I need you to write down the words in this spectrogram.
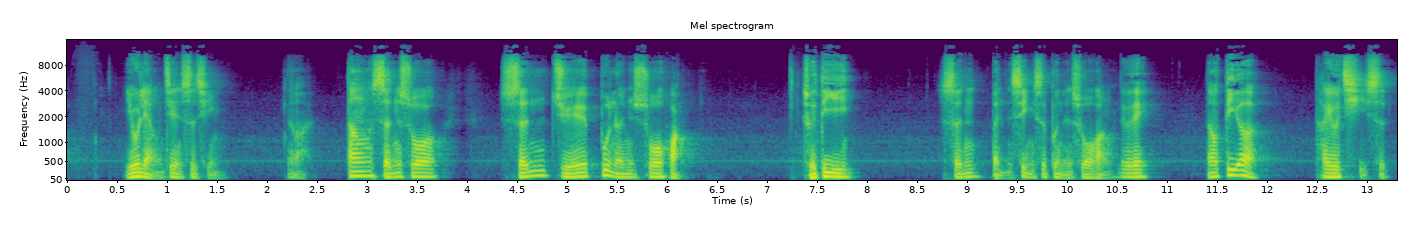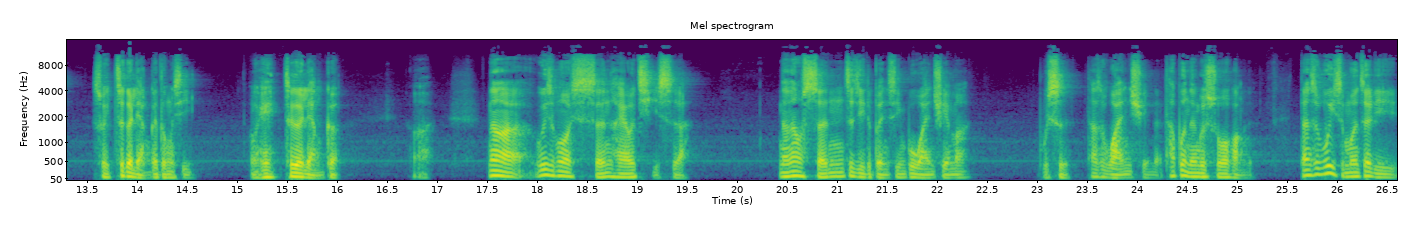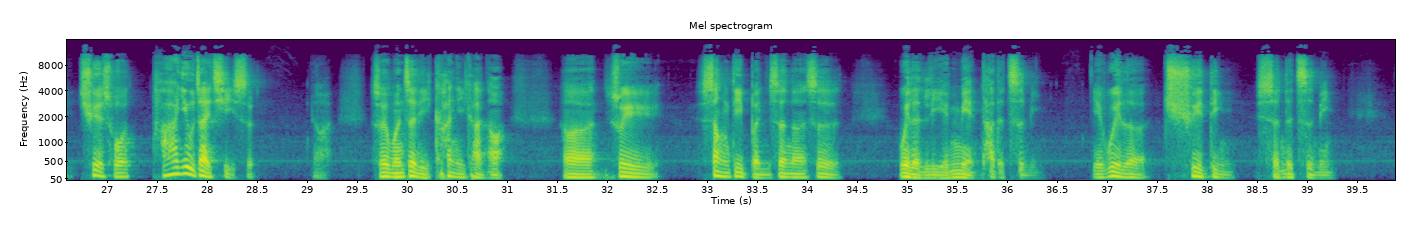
有两件事情啊。当神说神绝不能说谎，所以第一，神本性是不能说谎，对不对？然后第二，他有启示，所以这个两个东西，OK，这个两个啊。那为什么神还要启示啊？难道神自己的本性不完全吗？不是，他是完全的，他不能够说谎的。但是为什么这里却说他又在启示啊？所以我们这里看一看啊，呃，所以上帝本身呢是为了怜悯他的子民，也为了确定神的子民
